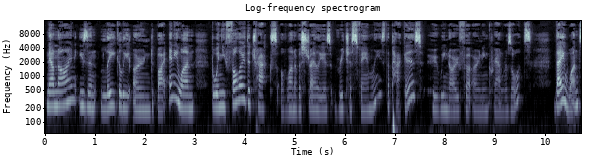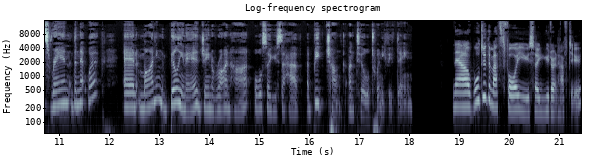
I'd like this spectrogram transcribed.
Now, Nine isn't legally owned by anyone, but when you follow the tracks of one of Australia's richest families, the Packers, who we know for owning Crown Resorts, they once ran the network and mining billionaire Gina Rinehart also used to have a big chunk until 2015. Now, we'll do the maths for you so you don't have to.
